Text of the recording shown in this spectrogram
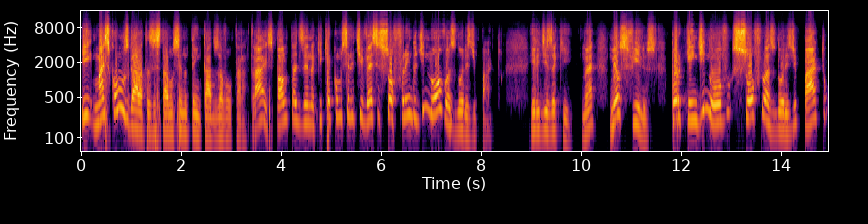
E mas como os Gálatas estavam sendo tentados a voltar atrás, Paulo está dizendo aqui que é como se ele tivesse sofrendo de novo as dores de parto. Ele diz aqui, não é? Meus filhos, por quem de novo sofro as dores de parto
